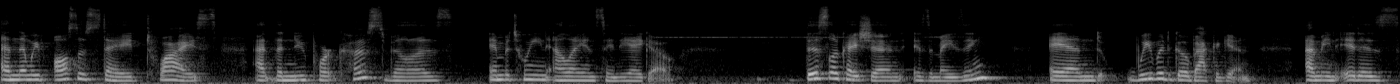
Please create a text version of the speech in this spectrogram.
And then we've also stayed twice at the Newport Coast Villas in between LA and San Diego. This location is amazing and we would go back again. I mean, it is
